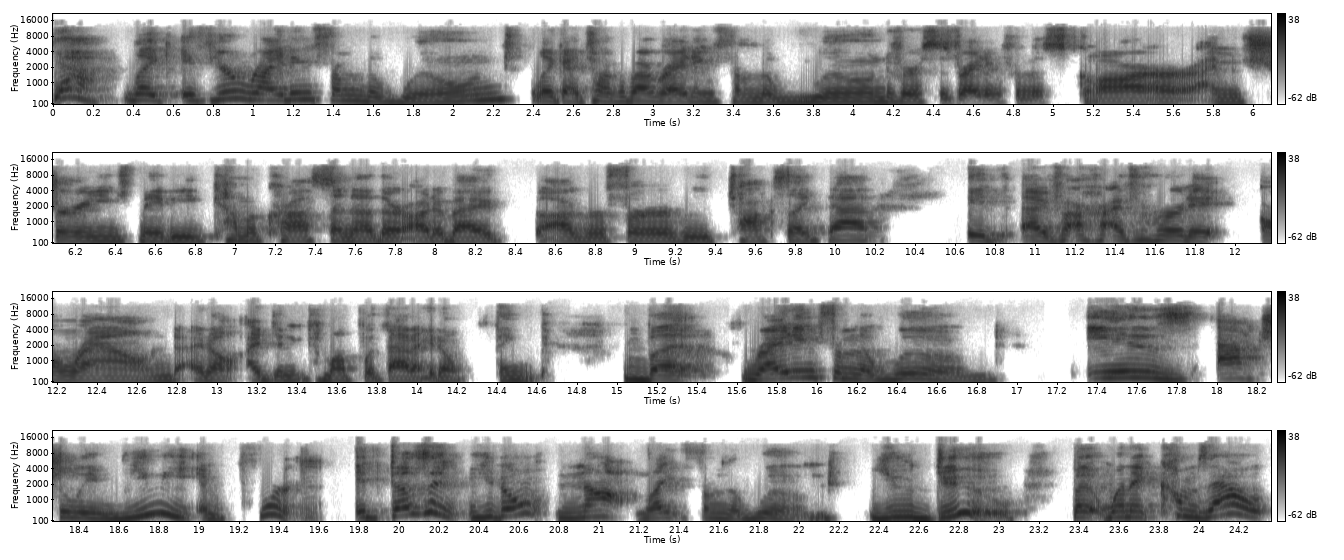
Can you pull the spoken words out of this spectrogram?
yeah, like if you're writing from the wound, like I talk about writing from the wound versus writing from the scar, I'm sure you've maybe come across another autobiographer who talks like that. It, I've I've heard it around. I don't. I didn't come up with that. I don't think. But writing from the wound is actually really important. It doesn't, you don't not write from the wound. You do. But when it comes out,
